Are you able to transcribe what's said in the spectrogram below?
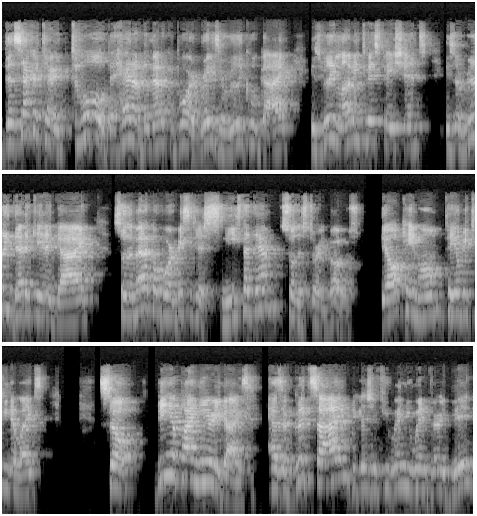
the secretary told the head of the medical board, Rey's a really cool guy. He's really loving to his patients. He's a really dedicated guy. So the medical board basically just sneezed at them. So the story goes. They all came home, tail between their legs. So being a pioneer, you guys, has a good side because if you win, you win very big,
